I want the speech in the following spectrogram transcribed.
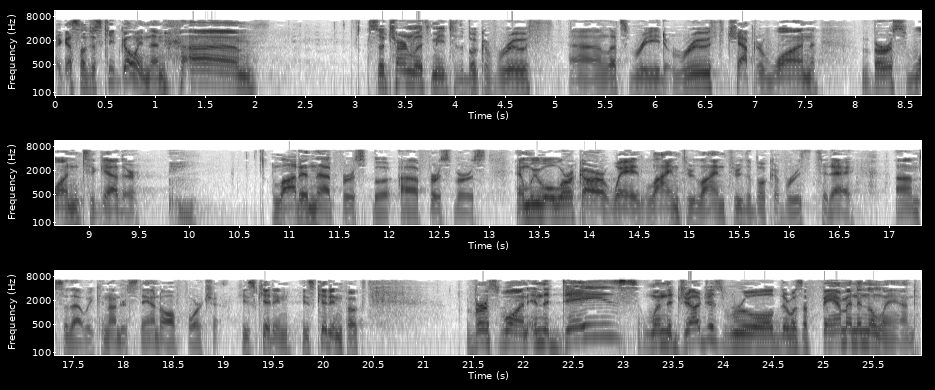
I guess I'll just keep going then. Um, so turn with me to the book of Ruth. Uh, let's read Ruth chapter 1, verse 1 together. A lot in that first book, uh, first verse. And we will work our way line through line through the book of Ruth today, um, so that we can understand all fortune. He's kidding. He's kidding, folks. Verse 1. In the days when the judges ruled, there was a famine in the land,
